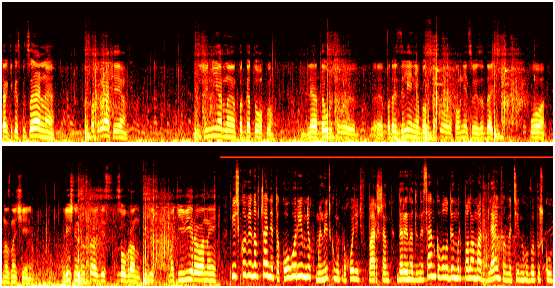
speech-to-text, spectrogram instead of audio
тактико специальную, топографию, инженерную подготовку для того, чтобы э, подразделение было готово выполнять свои задачи по назначению. Личный состав здесь собран есть мотивированный, Військові навчання такого рівня в Хмельницькому проходять вперше. Дарина Денисенко, Володимир Паламар для інформаційного випуску.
